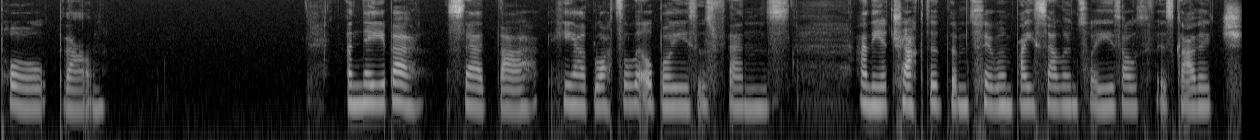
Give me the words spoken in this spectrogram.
Paul Brown. A neighbour said that he had lots of little boys as friends and he attracted them to him by selling toys out of his garage.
